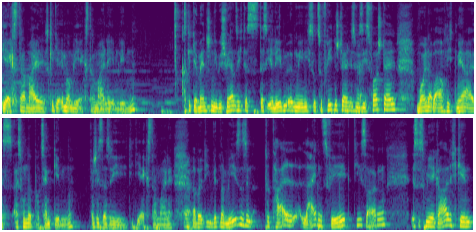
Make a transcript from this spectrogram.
Die Extrameile. Es geht ja immer um die Extrameile im Leben, ne? Es gibt ja Menschen, die beschweren sich, dass, dass ihr Leben irgendwie nicht so zufriedenstellend ist, wie sie es vorstellen, wollen aber auch nicht mehr als, als 100 Prozent geben. Ne? Verstehst du also die, die, die Extrameile? Aber die Vietnamesen sind total leidensfähig. Die sagen, es ist mir egal, ich gehe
